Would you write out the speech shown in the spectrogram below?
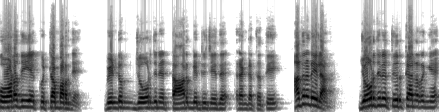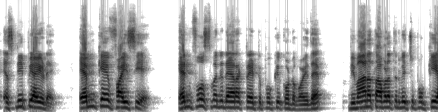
കോടതിയെ കുറ്റം പറഞ്ഞ് വീണ്ടും ജോർജിനെ ടാർഗറ്റ് ചെയ്ത് രംഗത്തെത്തി. അതിനിടയിലാണ് ജോർജിനെ തീർക്കാനിറങ്ങിയ എസ് ഡി പി ഐയുടെ എം കെ ഫൈസിയെ എൻഫോഴ്സ്മെന്റ് ഡയറക്ടറേറ്റ് പൊക്കിക്കൊണ്ടുപോയത്. വിമാനത്താവളത്തിൽ വെച്ച് പൊക്കിയ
